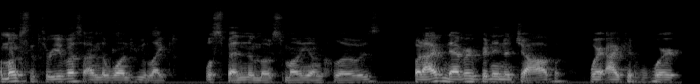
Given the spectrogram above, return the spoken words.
amongst the three of us, I'm the one who like will spend the most money on clothes. But I've never been in a job where I could work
